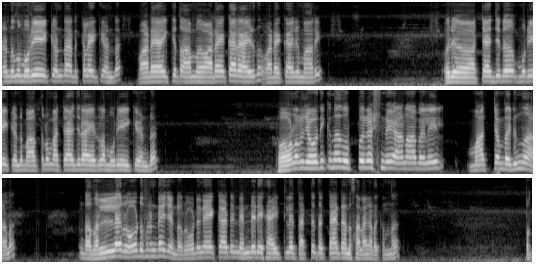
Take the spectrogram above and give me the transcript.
രണ്ട് മൂന്ന് മുറിയൊക്കെ ഉണ്ട് അടുക്കളയൊക്കെ ഉണ്ട്. വാടകയ്ക്ക് താമ വാടകക്കാരായിരുന്നു. വാടകക്കാർ മാറി. ഒരു അറ്റാച്ച്ഡ് മുറിയൊക്കെ ഉണ്ട്. ബാത്റൂം അറ്റാച്ച്ഡ് ആയിട്ടുള്ള മുറിയൊക്കെ ഉണ്ട്. ഇപ്പോൾ ഓണർ ചോദിക്കുന്നത് മുപ്പത് ലക്ഷം രൂപയാണ്. ആ വിലയിൽ മാറ്റം വരുന്നതാണ്. ഉണ്ടോ? നല്ല റോഡ് ഫ്രണ്ടേജ് ഉണ്ട്. റോഡിനേക്കാട്ടും രണ്ടടി ഹൈറ്റിൽ തട്ട് തട്ടായിട്ടാണ് സ്ഥലം കിടക്കുന്നത്. അപ്പം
